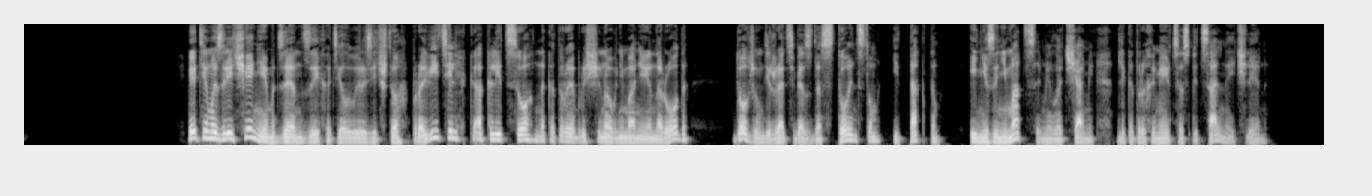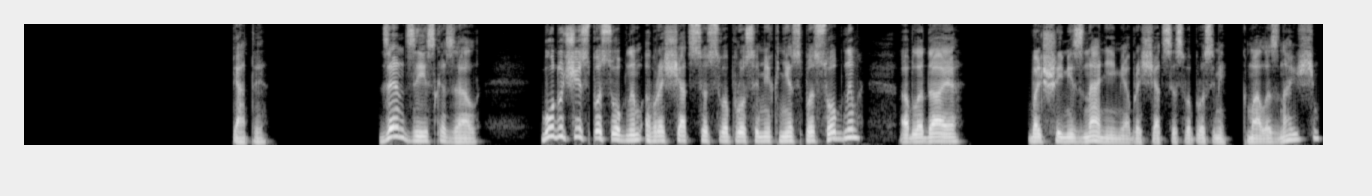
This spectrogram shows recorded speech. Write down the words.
Этим изречением Цзэнцзы хотел выразить, что правитель, как лицо, на которое обращено внимание народа, должен держать себя с достоинством и тактом и не заниматься мелочами, для которых имеются специальные члены. Пятое. Дзэнцзи сказал, будучи способным обращаться с вопросами к неспособным, обладая большими знаниями обращаться с вопросами к малознающим,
